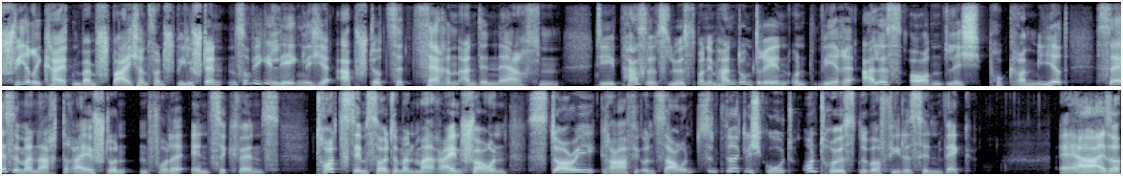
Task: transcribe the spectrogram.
Schwierigkeiten beim Speichern von Spielständen sowie gelegentliche Abstürze zerren an den Nerven. Die Puzzles löst man im Handumdrehen und wäre alles ordentlich programmiert, säße man nach drei Stunden vor der Endsequenz. Trotzdem sollte man mal reinschauen. Story, Grafik und Sound sind wirklich gut und trösten über vieles hinweg. Ja, also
